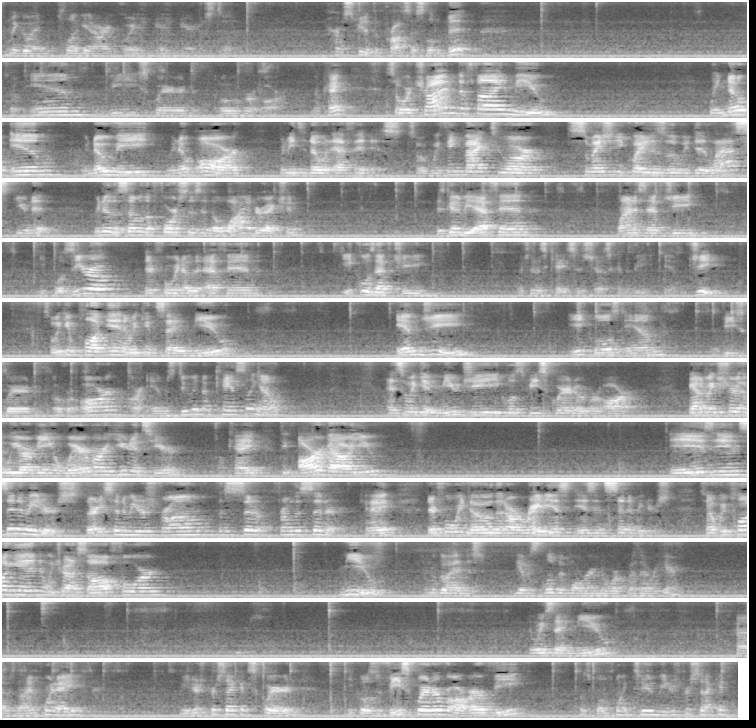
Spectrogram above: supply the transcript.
Let me go ahead and plug in our equation here, here just to speed up the process a little bit. So mv squared over r. Okay? So we're trying to find mu. We know m, we know v, we know r. We need to know what fn is. So if we think back to our summation equations that we did last unit, we know the sum of the forces in the y direction is going to be Fn minus Fg equals 0. Therefore, we know that Fn equals Fg, which in this case is just going to be mg. So we can plug in and we can say mu mg equals m v squared over r. Our m's do end up canceling out. And so we get mu g equals v squared over r. We've got to make sure that we are being aware of our units here. Okay, The r value is in centimeters, 30 centimeters from the center, from the center. Okay, therefore we know that our radius is in centimeters. So if we plug in and we try to solve for mu, I'm gonna go ahead and just give us a little bit more room to work with over here. And we say mu times 9.8 meters per second squared equals v squared over r. Our v was 1.2 meters per second,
